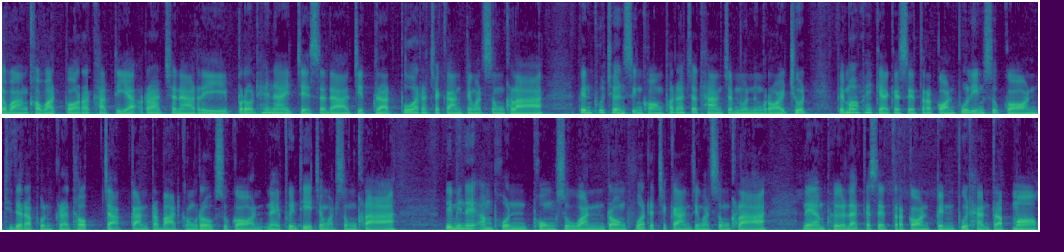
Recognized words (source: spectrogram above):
สว่างควัตวรคัตติยราชนารี โปรดให้นายเจษดาจิตรรัตผู้ว่าราชการจังหวัดสงขลา เป็นผู้เชิญสิ่งของพระราชทานจำนวน 100 ชุด ไปมอบให้แก่เกษตรกรผู้เลี้ยงสุกร ที่ได้รับผลกระทบจากการระบาดของโรคสุกร ในพื้นที่จังหวัดสงขลาโดยมีนายอัมพลพงสุวรรณรองผู้ว่าราชการจังหวัดสงขลาในอำเภอและเกษตรกรเป็นผู้แทนรับมอบ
